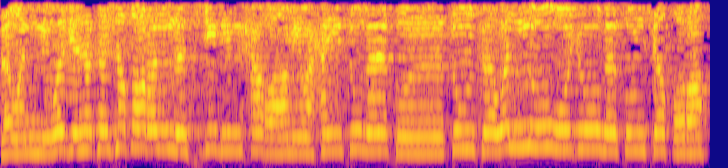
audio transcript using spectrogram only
فول وجهك شطر المسجد الحرام وحيث ما كنتم فولوا وجوهكم شطرة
